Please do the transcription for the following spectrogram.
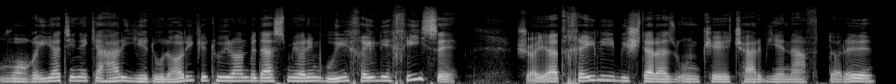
واقعیت اینه که هر یه دلاری که تو ایران به دست میاریم گویی خیلی خیسه. شاید خیلی بیشتر از اون که چربی نفت داره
